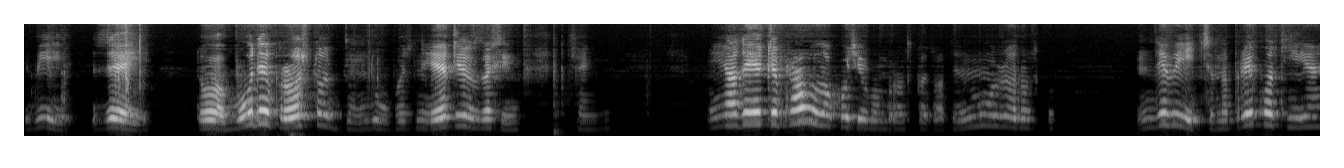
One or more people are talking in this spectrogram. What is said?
Ві, Зей, то буде просто без ніяких закінчень. Я деяке правило хотів вам розказати. Не можу розказати. Дивіться, наприклад, є.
